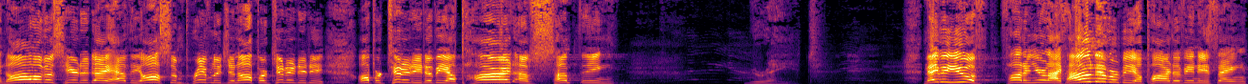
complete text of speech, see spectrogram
And all of us here today have the awesome privilege and opportunity, opportunity to be a part of something great. Maybe you have thought in your life, I'll never be a part of anything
